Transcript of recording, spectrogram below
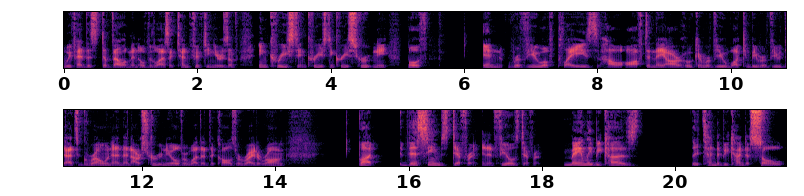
we've had this development over the last like 10, 15 years of increased, increased, increased scrutiny, both in review of plays, how often they are, who can review, what can be reviewed. That's grown, and then our scrutiny over whether the calls were right or wrong. But this seems different, and it feels different, mainly because they tend to be kind of so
